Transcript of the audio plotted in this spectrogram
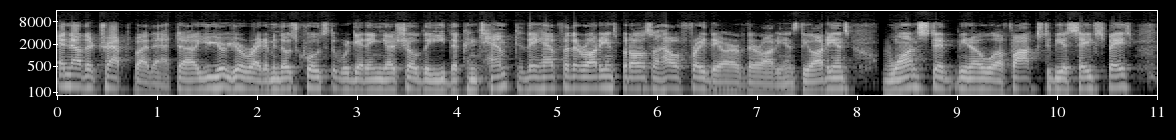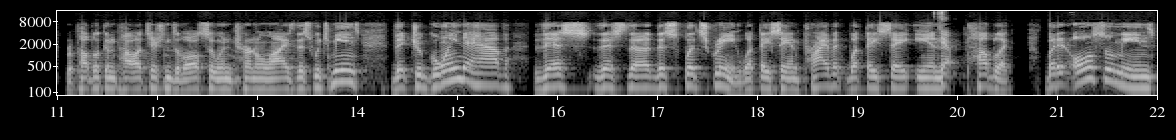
and now they're trapped by that. Uh, you're you're right. I mean, those quotes that we're getting uh, show the the contempt they have for their audience, but also how afraid they are of their audience. The audience wants to, you know, uh, Fox to be a safe space. Republican politicians have also internalized this, which means that you're going to have this this the this split screen. What they say in private, what they say in yep. public. But it also means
